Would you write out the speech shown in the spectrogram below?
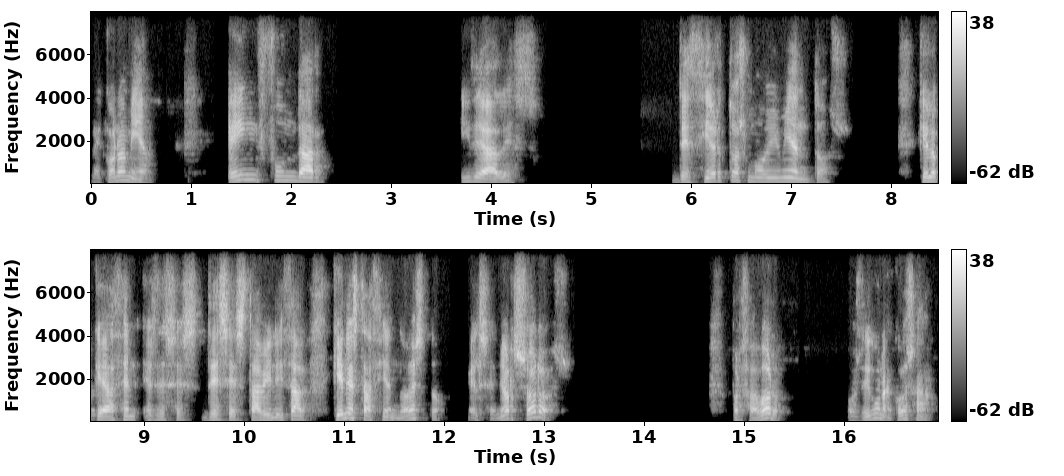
la economía e infundar ideales de ciertos movimientos que lo que hacen es desestabilizar. ¿Quién está haciendo esto? El señor Soros. Por favor, os digo una cosa.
